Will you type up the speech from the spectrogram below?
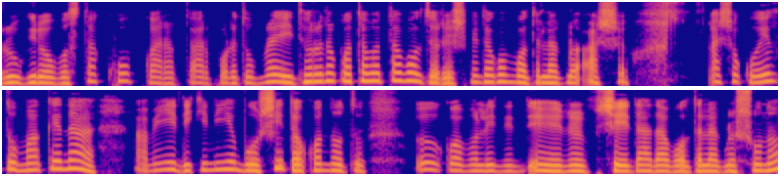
রোগীর অবস্থা খুব খারাপ। তারপরে তোমরা এই ধরনের কথাবার্তা বলছো?" রেশমি তখন বলতে লাগল, "আসো, আসো কোয়েল তোমাকে না আমি এদিকে নিয়ে বসি।" তখন নতুন ও কমলিনীর সেই দাদা বলতে লাগল, "শুনো,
